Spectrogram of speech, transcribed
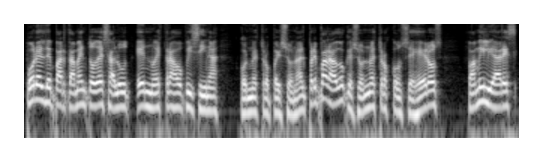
por el Departamento de Salud en nuestras oficinas con nuestro personal preparado, que son nuestros consejeros familiares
